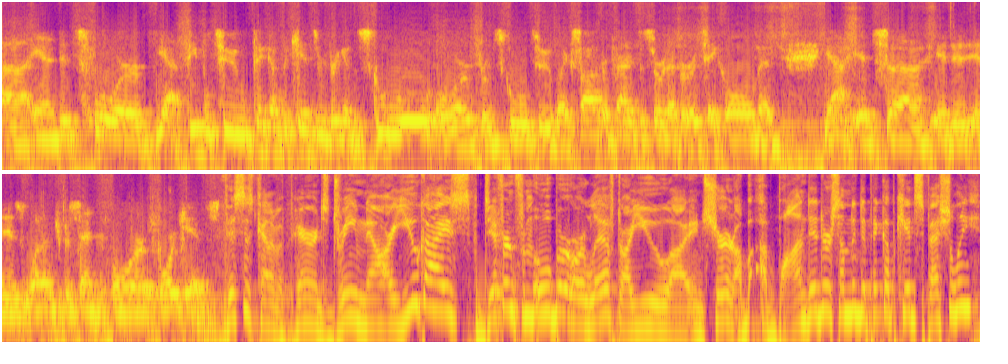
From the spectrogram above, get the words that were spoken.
uh, and it's for yeah people to pick up the kids and bring them to school, or from school to like soccer practice or whatever, or take home. And yeah, it's uh, it, it is 100% for for kids. This is kind of a parent's dream. Now, are you guys different from Uber or Lyft? Are you uh, insured, a, a bonded or something to pick up kids specially?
